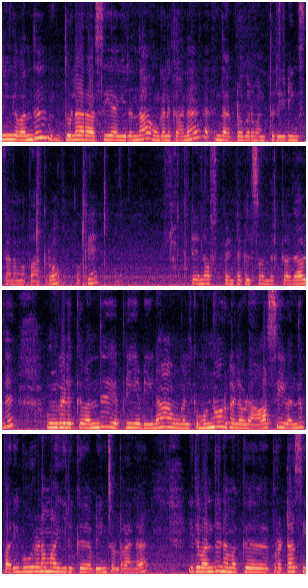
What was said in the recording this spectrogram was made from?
நீங்கள் வந்து துலா ராசியாக இருந்தால் உங்களுக்கான இந்த அக்டோபர் மந்த் ரீடிங்ஸ் தான் நம்ம பார்க்குறோம் ஓகே டென் ஆஃப் பென்டகிள்ஸ் வந்திருக்கு. அதாவது உங்களுக்கு வந்து எப்படி அப்படின்னா உங்களுக்கு முன்னோர்களோட ஆசை வந்து பரிபூரணமாக இருக்குது அப்படின்னு சொல்கிறாங்க இது வந்து நமக்கு புரட்டாசி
